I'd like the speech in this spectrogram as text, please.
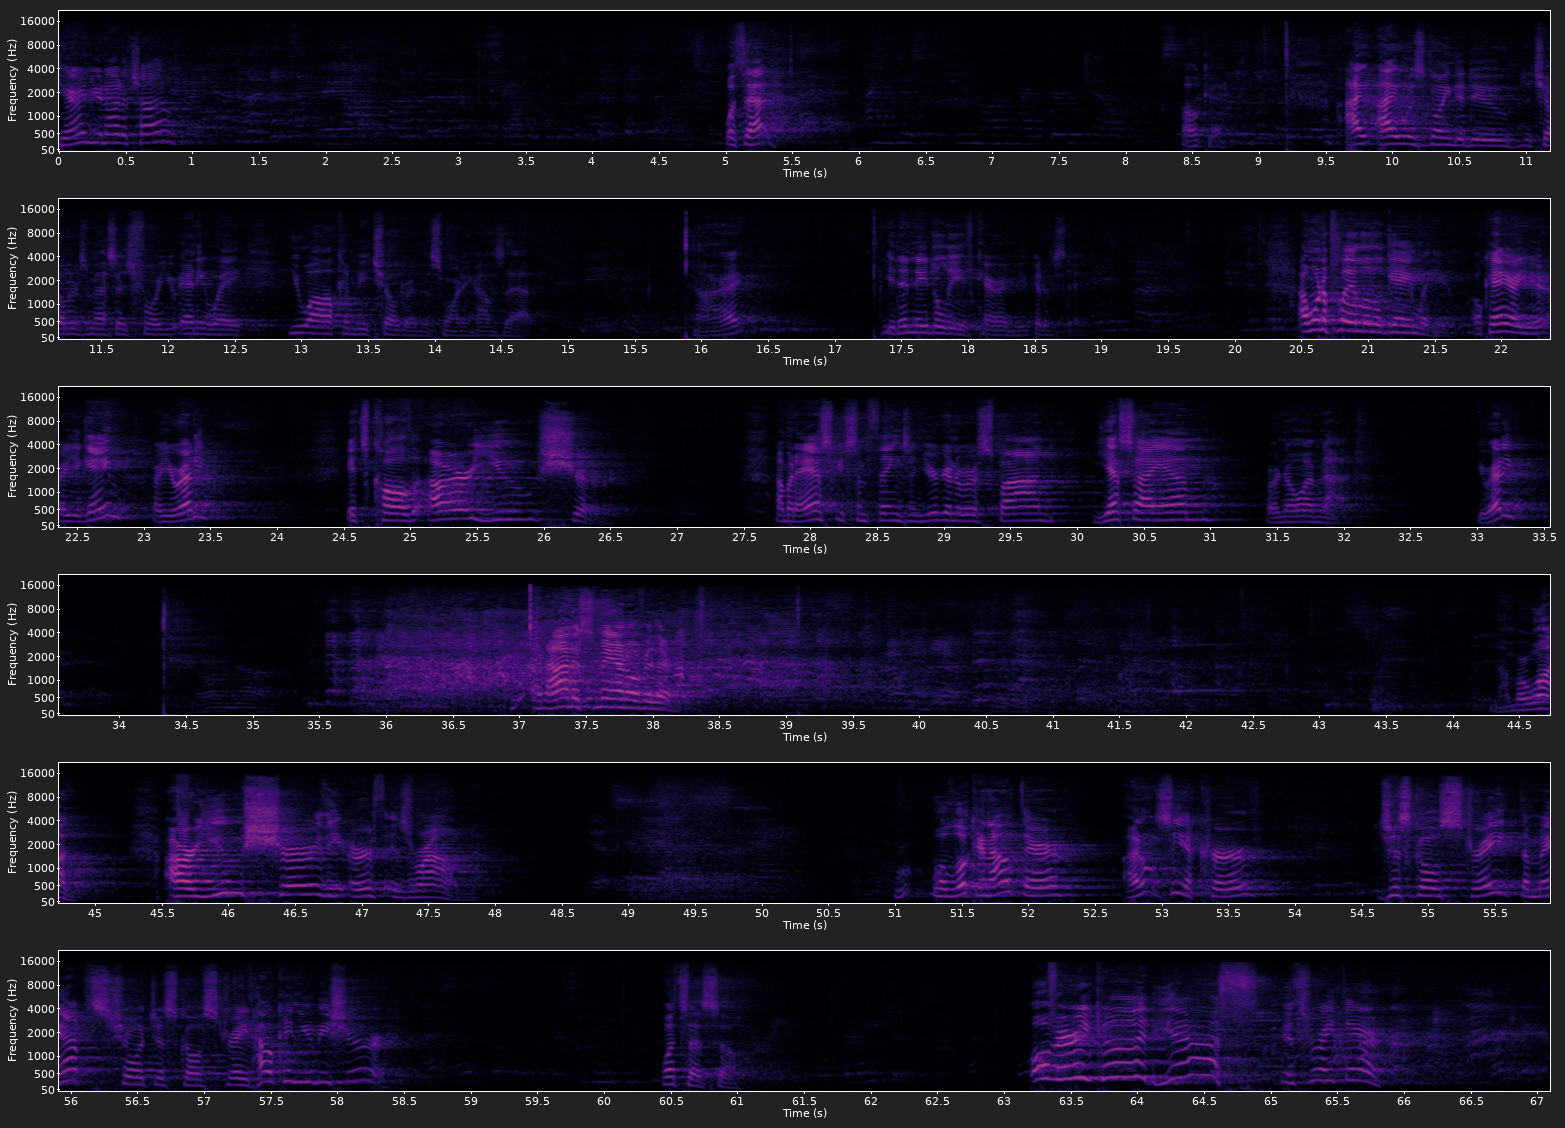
Karen, you're not a child? What's that? Okay. I, I was going to do the children's message for you anyway. You all can be children this morning. How's that? All right? You didn't need to leave, Karen. You could have stayed. I want to play a little game with you. Okay? Are you, are you game? Are you ready? It's called Are You Sure? I'm going to ask you some things and you're going to respond, Yes, I am, or No, I'm not. You ready? No, I'm not. An honest man over there. Number one, are you sure the earth is round? Yes. Well, looking out there, I don't see a curve. Just goes straight. The maps show it just goes straight. How can you be sure? What says so? Oh, very good. Yes, it's right there.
